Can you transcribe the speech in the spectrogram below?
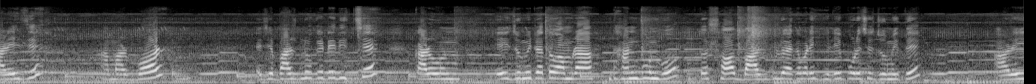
আর এই যে আমার বর, এই যে বাঁশগুলো কেটে দিচ্ছে, কারণ এই জমিটা তো আমরা ধান বুনবো, তো সব বাঁশগুলো একেবারে হেলে পড়েছে জমিতে। আর এই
